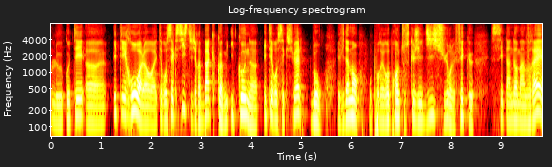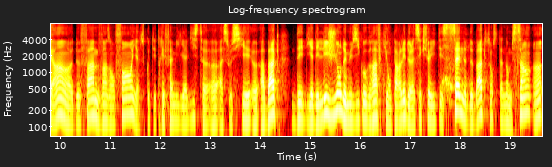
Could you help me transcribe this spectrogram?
le côté euh, hétéro, alors hétérosexiste, je dirais Bach comme icône euh, hétérosexuelle. Bon, évidemment, on pourrait reprendre tout ce que j'ai dit sur le fait que c'est un homme un vrai, hein, deux femmes, 20 enfants, il y a ce côté très familialiste euh, associé à Bach. il y a des légions de musicographes qui ont parlé de la sexualité saine de Bach, c'est un homme sain, hein,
